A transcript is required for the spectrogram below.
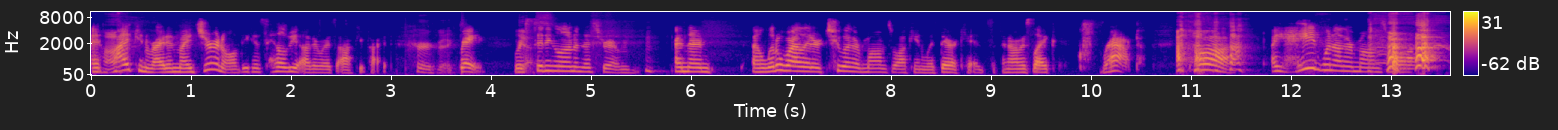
and uh-huh. I can write in my journal because he'll be otherwise occupied. Perfect. Great. We're yes. sitting alone in this room, and then a little while later, two other moms walk in with their kids, and I was like, crap. Ah, I hate when other moms walk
